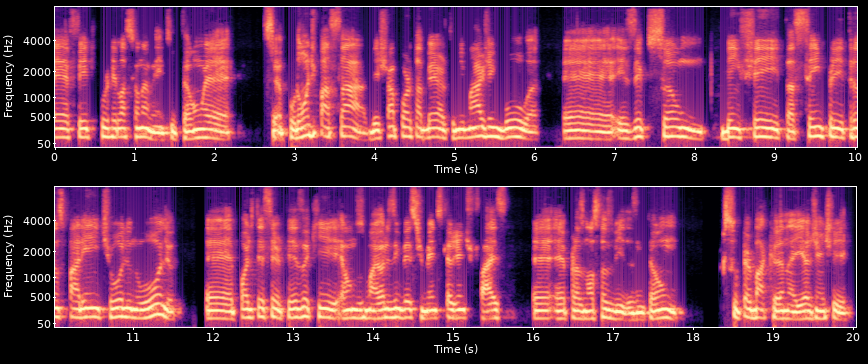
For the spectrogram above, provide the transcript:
é feito por relacionamento. Então, é, por onde passar, deixar a porta aberta, uma imagem boa, é, execução bem feita, sempre transparente, olho no olho, é, pode ter certeza que é um dos maiores investimentos que a gente faz é, é para as nossas vidas. Então, super bacana aí a gente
